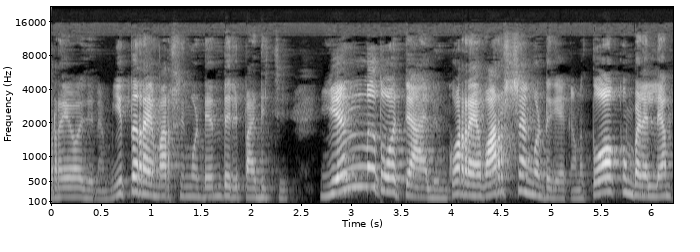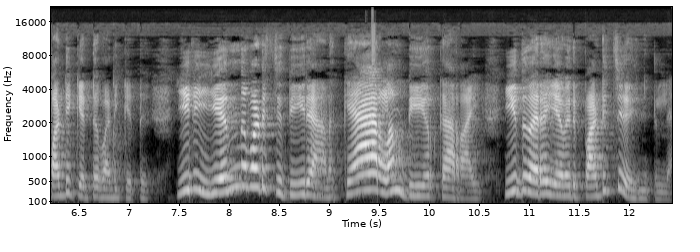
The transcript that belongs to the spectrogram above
പ്രയോജനം? ഇത്രയും വർഷം കൊണ്ട് എന്തൊരു പഠിച്ച്? എന്ന് തോറ്റാലും കുറേ വർഷം കൊണ്ട് കേൾക്കണം. തോക്കുമ്പോഴെല്ലാം പഠിക്കട്ട് പഠിക്കട്ട് ഇനി എന്ന് പഠിച്ച് തീരാണ്? കേരളം തീർക്കാറായി ഇതുവരെ ഇവർ പഠിച്ചു കഴിഞ്ഞിട്ടില്ല.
